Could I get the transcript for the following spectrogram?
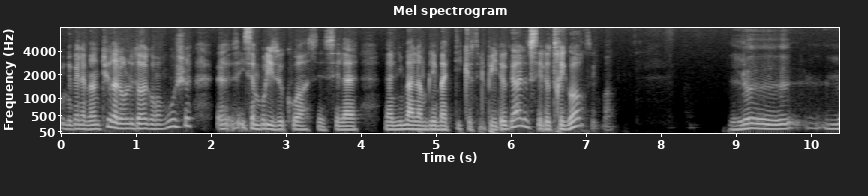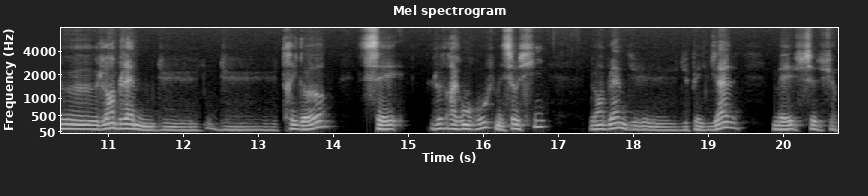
Une belle aventure. Alors le Dragon Rouge, il symbolise quoi? C'est la- l'animal emblématique, c'est le pays de Galles, c'est le Trégor, c'est quoi? Le- le- L'emblème du, Trégor, c'est le dragon rouge, mais c'est aussi l'emblème du, Pays de Galles. Mais il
